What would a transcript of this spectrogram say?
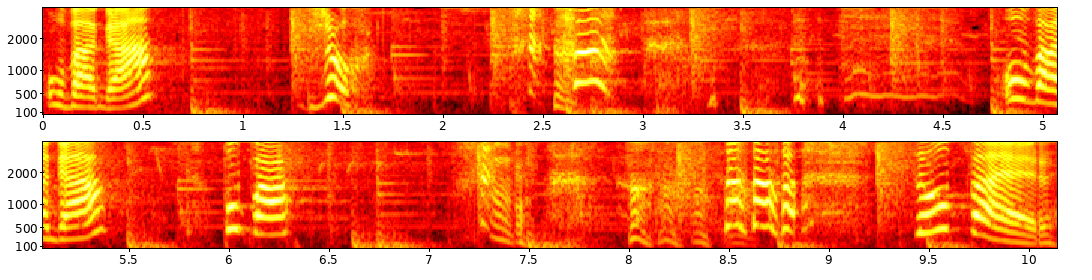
Uwaga! Brzuch! Ha! Uwaga! Pupa! Super!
